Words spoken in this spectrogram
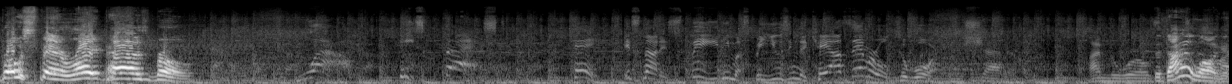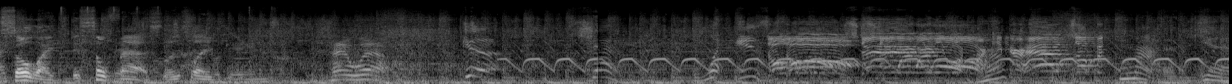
Bro sped right past bro. Chaos Emerald to warp. Shadow. I'm the world's The dialogue is so like, it's so fast. So it's like, Farewell. Gah! Shadow, what is Oh, stay where you are. Keep your hands up and Not again.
